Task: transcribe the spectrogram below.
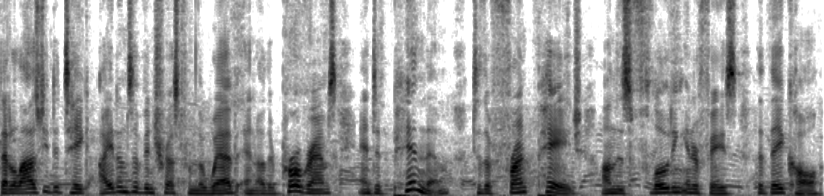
that allows you to take items of interest from the web and other programs and to pin them to the front page on this floating interface that they call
